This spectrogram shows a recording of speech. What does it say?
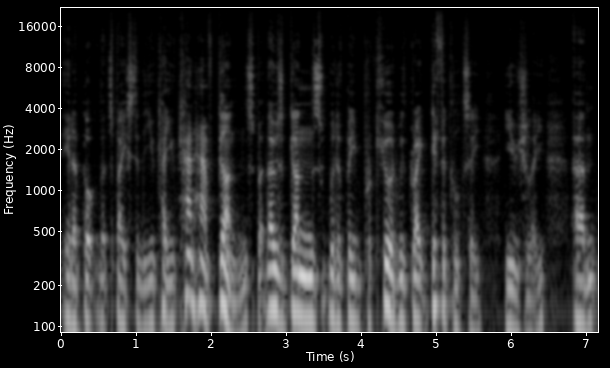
in a book that's based in the UK. You can have guns, but those guns would have been procured with great difficulty. Usually, um,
